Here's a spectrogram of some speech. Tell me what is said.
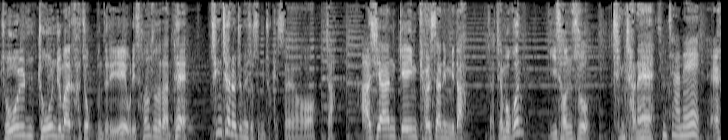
좋은 좋은 주말 가족분들이 우리 선수들한테 칭찬을 좀 해줬으면 좋겠어요. 자, 아시안 게임 결산입니다. 자, 제목은 이 선수 칭찬해. 칭찬해. 예.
